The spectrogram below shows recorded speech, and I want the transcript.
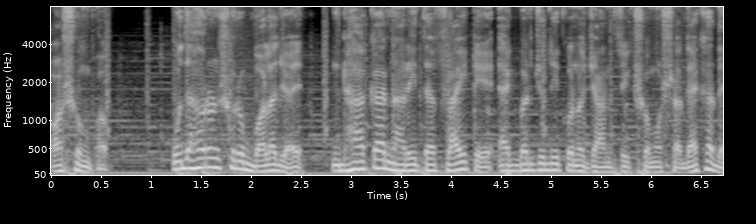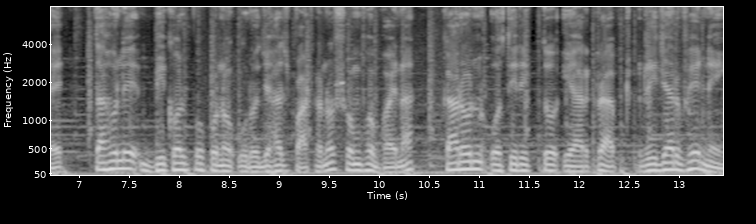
অসম্ভব। উদাহরণস্বরূপ বলা যায়, ঢাকা নারিতা ফ্লাইটে একবার যদি কোনো যান্ত্রিক সমস্যা দেখা দেয় তাহলে বিকল্প কোনো উড়োজাহাজ পাঠানো সম্ভব হয় না, কারণ অতিরিক্ত এয়ারক্রাফট রিজার্ভে নেই।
